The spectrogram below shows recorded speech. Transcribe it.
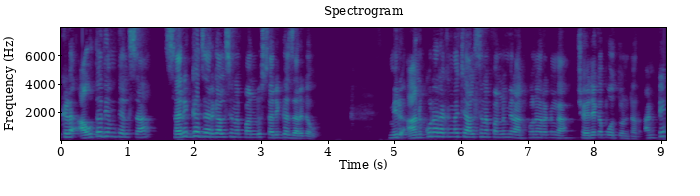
ఇక్కడ అవుతుంది ఏం తెలుసా? సరిగ్గా జరగాల్సిన పనులు సరిగ్గా జరగవు. మీరు అనుకున్న రకంగా చేయాల్సిన పనులు మీరు అనుకున్న రకంగా చేయలేకపోతుంటారు. అంటే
